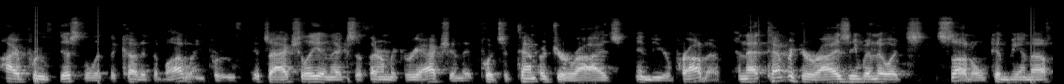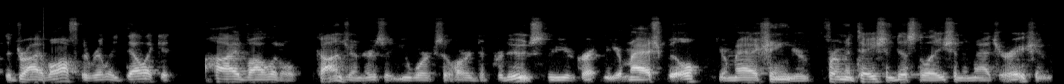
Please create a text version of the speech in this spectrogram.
high proof distillate to cut at the bottling proof. It's actually an exothermic reaction that puts a temperature rise into your product. And that temperature rise, even though it's subtle, can be enough to drive off the really delicate, high volatile congeners that you work so hard to produce through your your mash bill, your mashing, your fermentation, distillation, and maturation.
